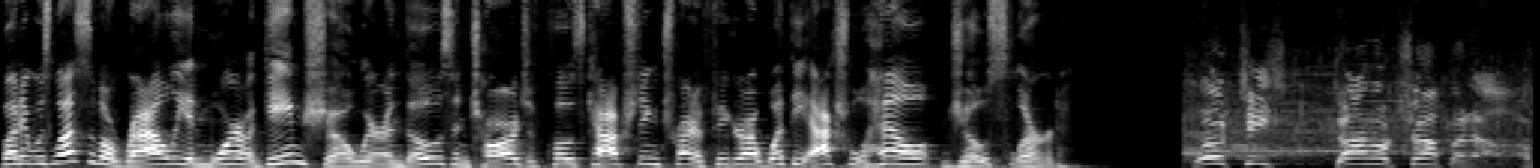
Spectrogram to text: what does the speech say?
but it was less of a rally and more of a game show wherein those in charge of closed captioning try to figure out what the actual hell Joe slurred. We'll teach Donald Trump an, a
